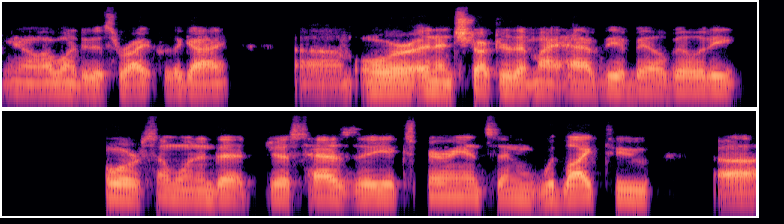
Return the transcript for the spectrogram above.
You know, I want to do this right for the guy, um, or an instructor that might have the availability, or someone that just has the experience and would like to uh,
